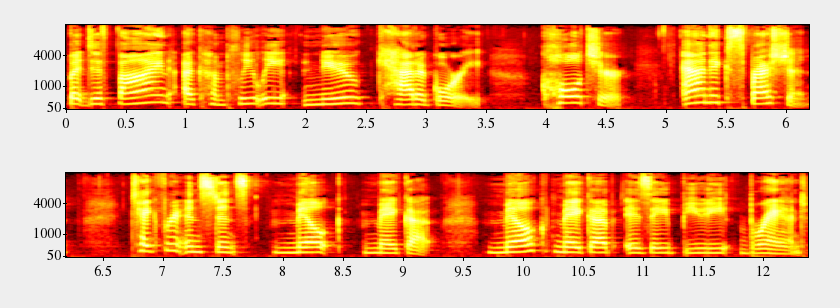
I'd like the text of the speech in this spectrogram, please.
but define a completely new category, culture, and expression. Take, for instance, Milk Makeup. Milk Makeup is a beauty brand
